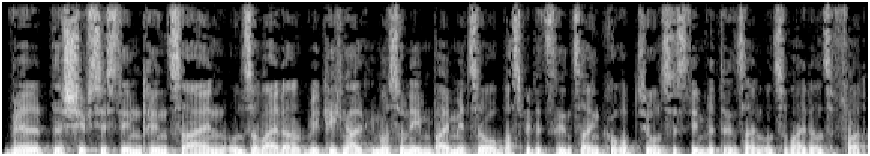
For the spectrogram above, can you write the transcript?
wird das Schiffssystem drin sein und so weiter. Wir kriegen halt immer so nebenbei mit so, was wird jetzt drin sein, Korruptionssystem wird drin sein und so weiter und so fort.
